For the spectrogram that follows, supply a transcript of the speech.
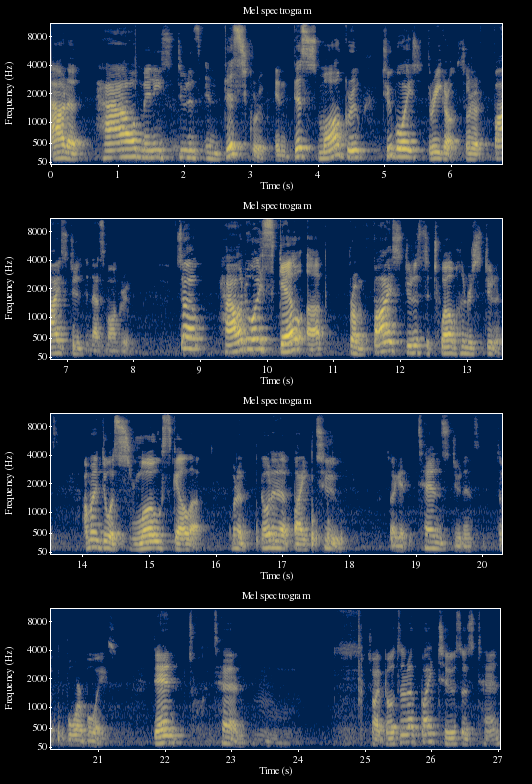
out of how many students in this group? In this small group, two boys, three girls. So there are five students in that small group. So how do I scale up from five students to 1,200 students? I'm going to do a slow scale up. I'm going to build it up by two. So I get 10 students to four boys. Then 10. Hmm. So I built it up by two, so it's 10.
